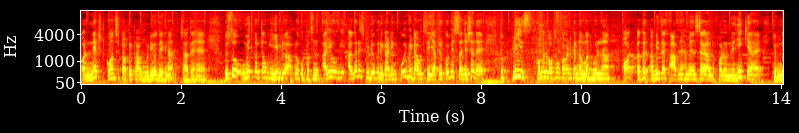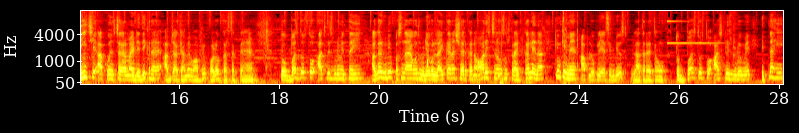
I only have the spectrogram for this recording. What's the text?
और नेक्स्ट कौन से टॉपिक पर आप वीडियो देखना चाहते हैं। दोस्तों, उम्मीद करता हूँ कि ये वीडियो आप लोग को पसंद आई होगी। अगर इस वीडियो के रिगार्डिंग कोई भी डाउट्स है या फिर कोई भी सजेशन है तो प्लीज़ कॉमेंट बॉक्स में कमेंट करना मत भूलना। और अगर अभी तक आपने हमें इंस्टाग्राम पर फॉलो नहीं किया है तो नीचे आपको इंस्टाग्राम आई दिख रहा है। आप जाके हमें वहाँ पर फॉलो कर सकते हैं। तो बस दोस्तों, आज के इस वीडियो में इतना ही। अगर वीडियो पसंद आया होगा तो वीडियो को लाइक करना, शेयर करना और इस चैनल को सब्सक्राइब कर लेना, क्योंकि मैं आप लोगों के लिए ऐसी वीडियोस लाता रहता हूँ। तो बस दोस्तों, आज के इस वीडियो में इतना ही।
